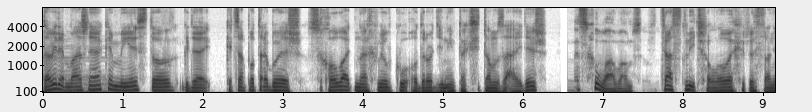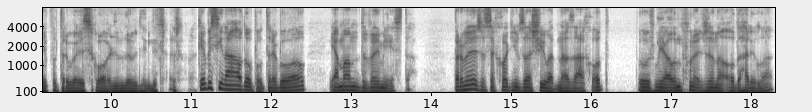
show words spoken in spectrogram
Davide, máš nejaké miesto, kde keď sa potrebuješ schovať na chvíľku od rodiny, tak si tam zajdeš? Neschovávám se. Častný človek, že sa nepotrebuje schovať od rodiny. Keby si náhodou potreboval, ja mám dve miesta. Prvé, že sa chodím zašívať na záchod, to už mi ale moja žena odhalila.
